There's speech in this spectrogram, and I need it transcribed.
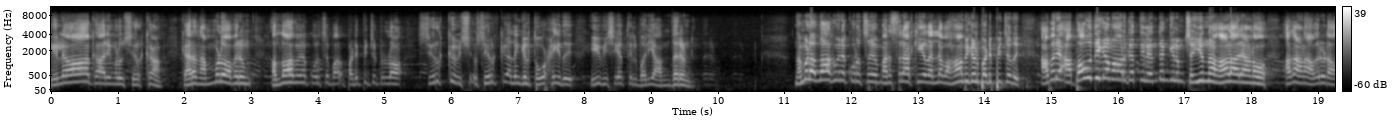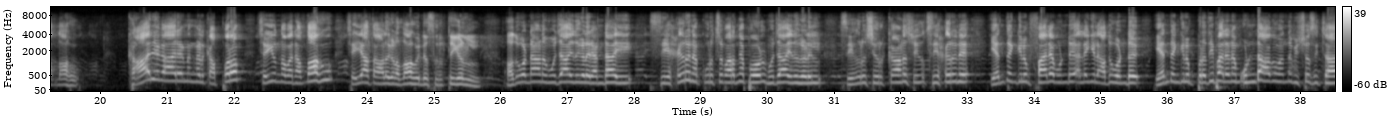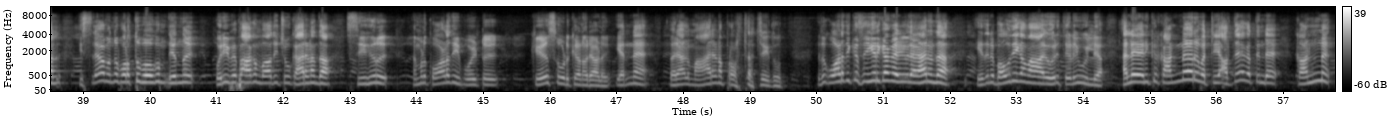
എല്ലാ കാര്യങ്ങളും ശിർക്കാണ്. കാരണം നമ്മളും അവരും അള്ളാഹുവിനെ കുറിച്ച് പഠിപ്പിച്ചിട്ടുള്ള ശിർക്ക് വിശ്വ ശിർക്ക് അല്ലെങ്കിൽ തോഹീദ് ഈ വിഷയത്തിൽ വലിയ അന്തരമുണ്ട്. നമ്മൾ അള്ളാഹുവിനെ കുറിച്ച് മനസ്സിലാക്കിയതല്ല വഹാബികൾ പഠിപ്പിച്ചത്. അവർ അഭൗതിക മാർഗത്തിൽ എന്തെങ്കിലും ചെയ്യുന്ന ആളാരാണോ? അതാണ് അവരുടെ അള്ളാഹു കാര്യകാരണങ്ങൾക്കപ്പുറം ചെയ്യുന്നവൻ അള്ളാഹു ചെയ്യാത്ത ആളുകൾ അള്ളാഹുവിന്റെ സൃഷ്ടികൾ. അതുകൊണ്ടാണ് മുജാഹിദുകൾ രണ്ടായി സിഹിറിനെ കുറിച്ച് പറഞ്ഞപ്പോൾ മുജാഹിദുകളിൽ സിഹിർ ഷിർക്കാണ് സിഹിറിന് എന്തെങ്കിലും ഫലമുണ്ട് അല്ലെങ്കിൽ അതുകൊണ്ട് എന്തെങ്കിലും പ്രതിഫലനം ഉണ്ടാകുമെന്ന് വിശ്വസിച്ചാൽ ഇസ്ലാം ഒന്ന് പുറത്തു പോകും എന്ന് ഒരു വിഭാഗം വാദിച്ചു. കാരണം എന്താ? സിഹിർ നമ്മൾ കോടതിയിൽ പോയിട്ട് കേസ് കൊടുക്കുകയാണ് ഒരാൾ എന്നെ ഒരാൾ മാരണ പ്രവർത്തനം ചെയ്തു. ഇത് കോടതിക്ക് സ്വീകരിക്കാൻ കഴിയൂല. കാരണം എന്താ? ഇതിന് ഭൗതികമായ ഒരു തെളിവുമില്ല. അല്ലെ? എനിക്ക് കണ്ണേറ് പറ്റി അദ്ദേഹത്തിന്റെ കണ്ണ്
